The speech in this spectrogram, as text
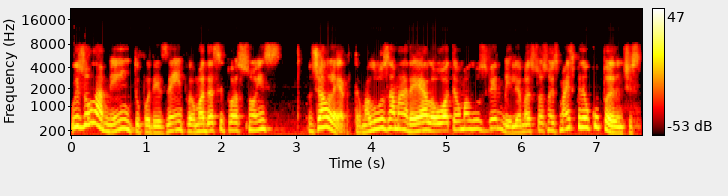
o isolamento, por exemplo, é uma das situações de alerta, uma luz amarela ou até uma luz vermelha, é uma das situações mais preocupantes,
